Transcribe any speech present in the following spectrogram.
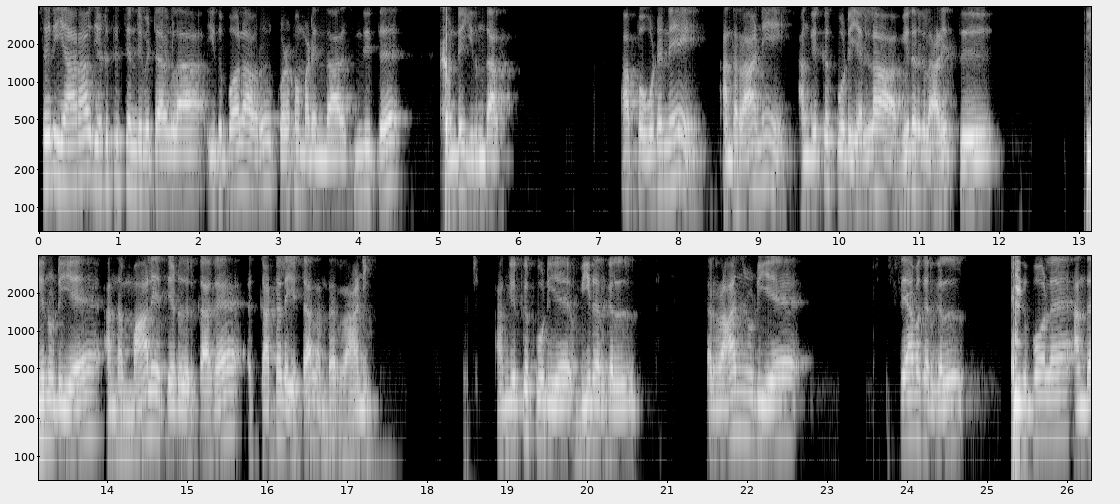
சரி யாராவது எடுத்து சென்று விட்டார்களா? இது போல அவர் குழப்பமடைந்தால் சிந்தித்து கொண்டே இருந்தால். அப்போ உடனே அந்த ராணி அங்க இருக்கக்கூடிய எல்லா வீரர்களை அழைத்து என்னுடைய அந்த மாலையை தேடுவதற்காக கட்டளையிட்டால் அந்த ராணி. அங்க இருக்கக்கூடிய வீரர்கள் ராணியுடைய சேவகர்கள் இது போல அந்த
